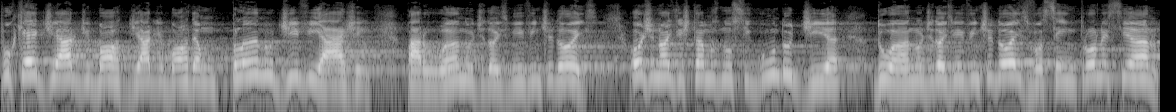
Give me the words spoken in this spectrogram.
Porque diário de bordo, diário de bordo é um plano de viagem para o ano de 2022. Hoje nós estamos no segundo dia do ano de 2022. Você entrou nesse ano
